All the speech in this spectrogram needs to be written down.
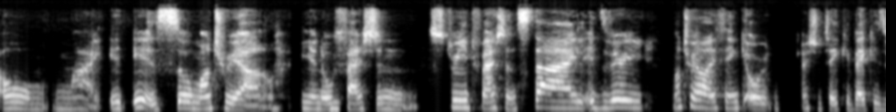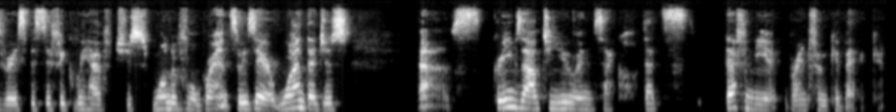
oh my, it is so Montreal, you know, mm-hmm. fashion, street fashion style. It's very Montreal, I think, or I should say Quebec is very specific. We have just wonderful brands. So, is there one that just uh, screams out to you and it's like, oh, that's definitely a brand from Quebec?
